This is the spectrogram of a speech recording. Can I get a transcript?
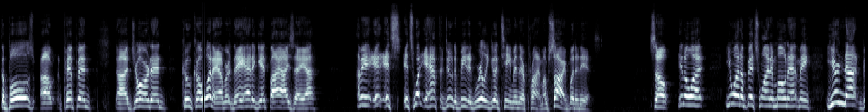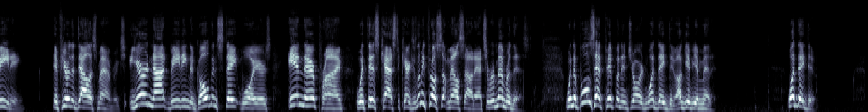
The Bulls, uh, Pippen, uh, Jordan, Kukoc, whatever, they had to get by Isiah. I mean, it, it's, it's what you have to do to beat a really good team in their prime. I'm sorry, but it is. So, you know what? You want to bitch, whine, and moan at me? You're not beating if you're the Dallas Mavericks. You're not beating the Golden State Warriors in their prime with this cast of characters. Let me throw something else out at you. Remember this. When the Bulls had Pippen and Jordan, what'd they do? I'll give you a minute. What'd they do?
